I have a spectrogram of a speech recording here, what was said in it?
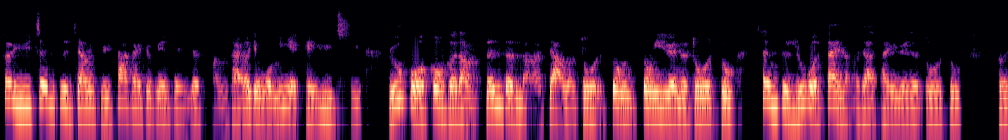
对于政治僵局，大概就变成一个常态。而且，我们也可以预期，如果共和党真的拿下了多众众议院的多数，甚至如果再拿下参议院的多数。可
